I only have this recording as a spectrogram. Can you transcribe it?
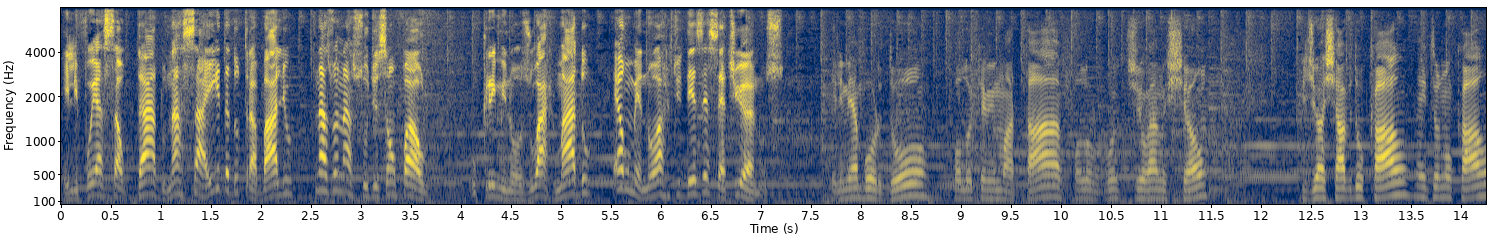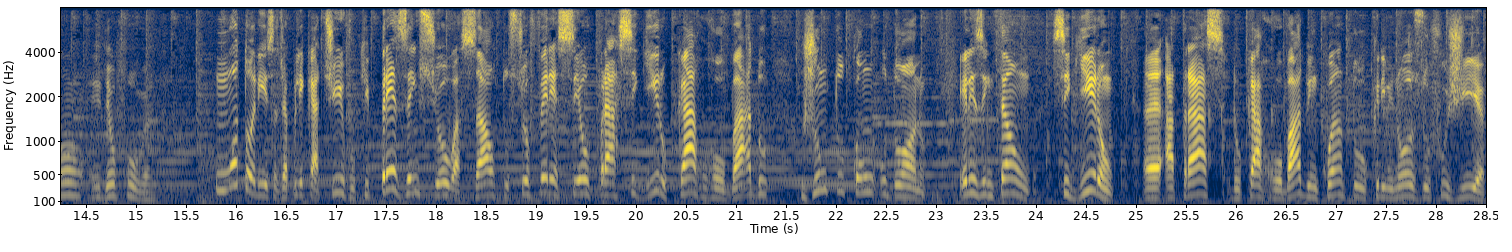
Ele foi assaltado na saída do trabalho na zona sul de São Paulo. O criminoso armado é um menor de 17 anos. Ele me abordou, falou que ia me matar, falou vou te jogar no chão, pediu a chave do carro, entrou no carro e deu fuga. Um motorista de aplicativo que presenciou o assalto se ofereceu para seguir o carro roubado junto com o dono. Eles então seguiram eh, atrás do carro roubado enquanto o criminoso fugia.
